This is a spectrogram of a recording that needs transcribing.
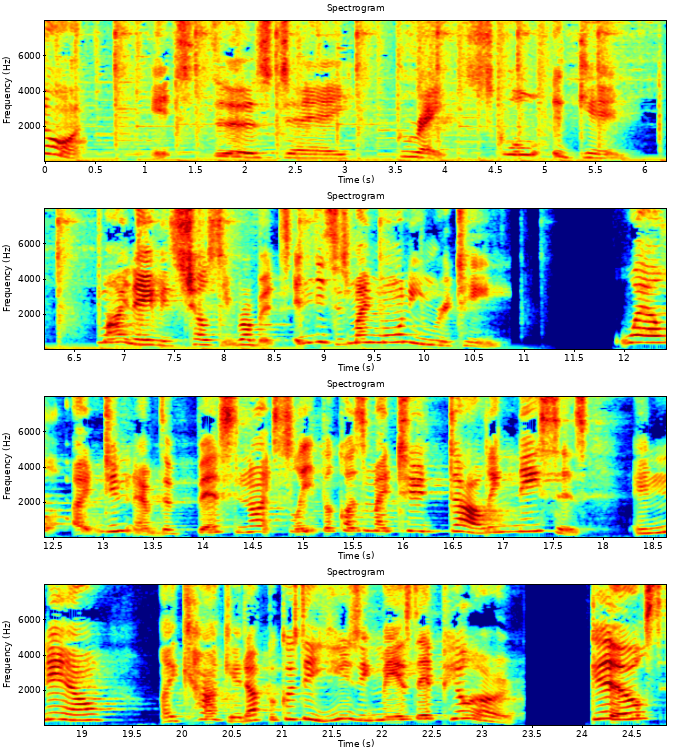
not. It's Thursday. Great, school again. My name is Chelsea Roberts, and this is my morning routine. Well, I didn't have the best night's sleep because of my two darling nieces, and now I can't get up because they're using me as their pillow. Girls,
